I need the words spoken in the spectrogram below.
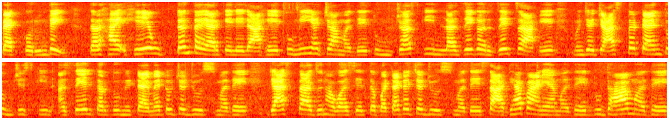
पॅक करून देईन. तर हा हे उपटन तयार केलेलं आहे. तुम्ही ह्याच्यामध्ये तुमच्या स्किनला जे गरजेचं आहे म्हणजे जास्त टॅन तुमची स्किन असेल तर तुम्ही टॅमॅटोच्या ज्यूसमध्ये जास्त अजून हवं असेल तर बटाट्याच्या ज्यूसमध्ये साध्या पाण्यामध्ये दुधामध्ये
